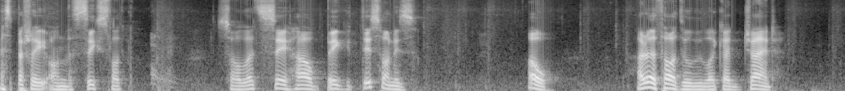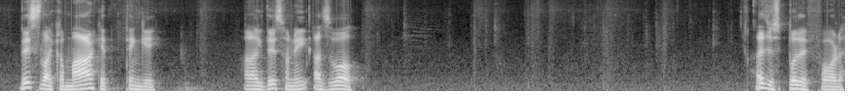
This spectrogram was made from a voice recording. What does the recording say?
Especially on the sixth slot. So let's see how big this one is. Oh, I really thought it would be like a giant. This is like a market thingy. I like this one as well. Let's just put it for the,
